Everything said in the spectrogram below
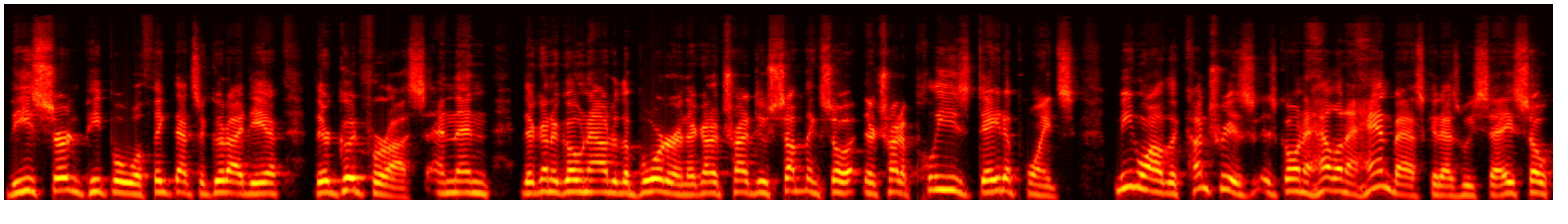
These certain people will think that's a good idea. They're good for us, and then they're going to go now to the border and they're going to try to do something. So they're trying to please data points. Meanwhile, the country is is going to hell in a handbasket, as we say. So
